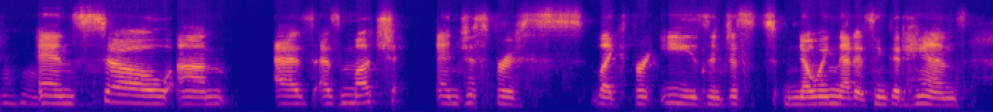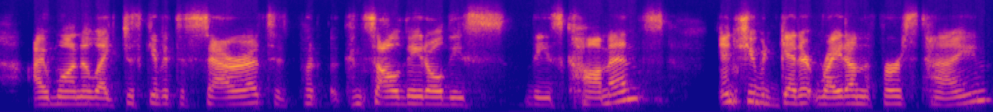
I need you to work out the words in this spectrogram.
Mhm. and so um as as much and just for like for ease and just knowing that it's in good hands i want to like just give it to sarah to put consolidate all these these comments and she would get it right on the first time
